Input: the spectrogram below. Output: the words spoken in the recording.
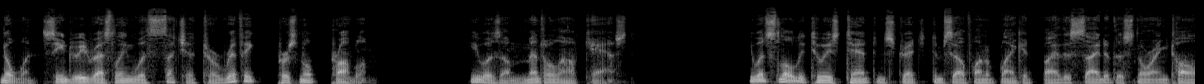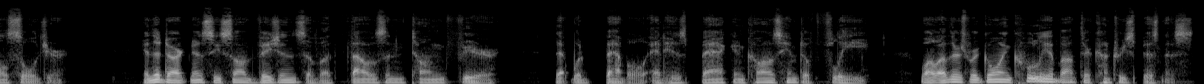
No one seemed to be wrestling with such a terrific personal problem. He was a mental outcast. He went slowly to his tent and stretched himself on a blanket by the side of the snoring tall soldier. In the darkness he saw visions of a thousand-tongued fear that would babble at his back and cause him to flee, while others were going coolly about their country's business.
